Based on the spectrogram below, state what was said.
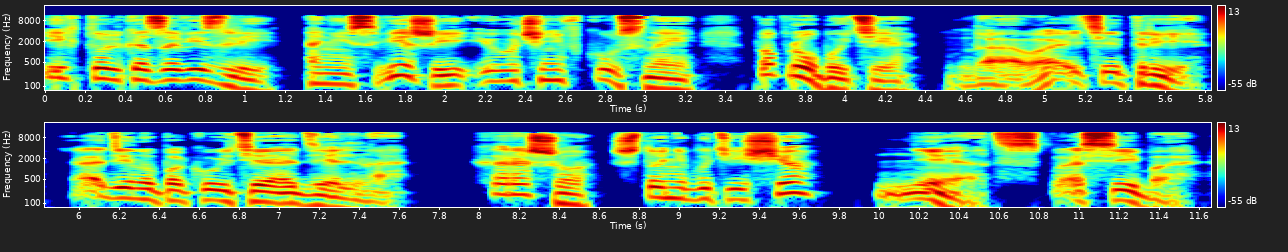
Их только завезли. Они свежие и очень вкусные. Попробуйте. Давайте три. Один упакуйте отдельно. Хорошо. Что-нибудь еще? Нет, спасибо.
